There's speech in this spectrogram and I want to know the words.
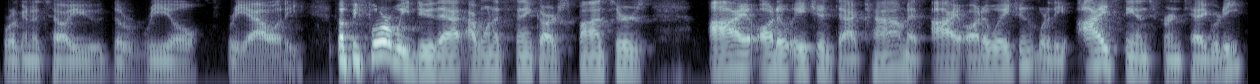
We're going to tell you the real reality. But before we do that, I want to thank our sponsors iAutoAgent.com at iAutoAgent, where the I stands for integrity.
